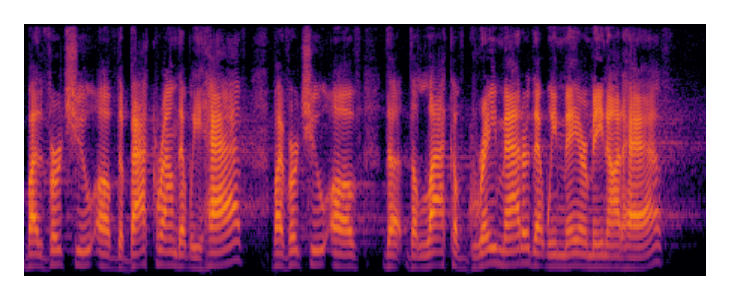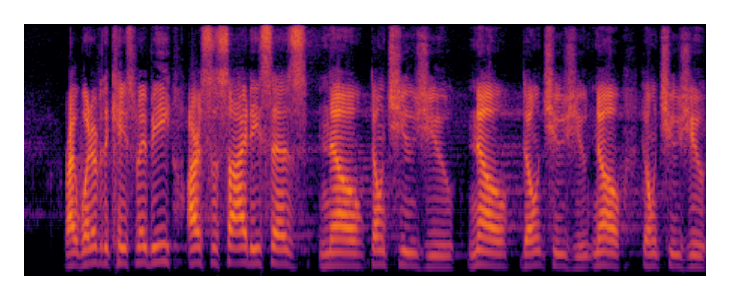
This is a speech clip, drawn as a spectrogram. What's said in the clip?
by virtue of the background that we have, by virtue of the, the lack of gray matter that we may or may not have, right? Whatever the case may be, our society says, no, don't choose you. No, don't choose you. No, don't choose you.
